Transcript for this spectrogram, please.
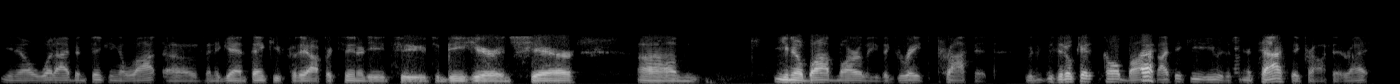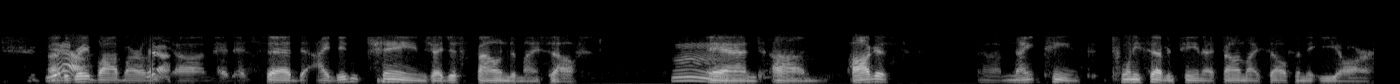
you know, what I've been thinking a lot of, and again, thank you for the opportunity to to be here and share. Um, you know, Bob Marley, the great prophet. Is it okay to call Bob? I think he, he was a fantastic prophet, right? Uh, the great Bob Marley Yeah. um, had, had said, "I didn't change; I just found myself." Hmm. And um, August um, nineteenth, twenty seventeen, I found myself in the ER,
